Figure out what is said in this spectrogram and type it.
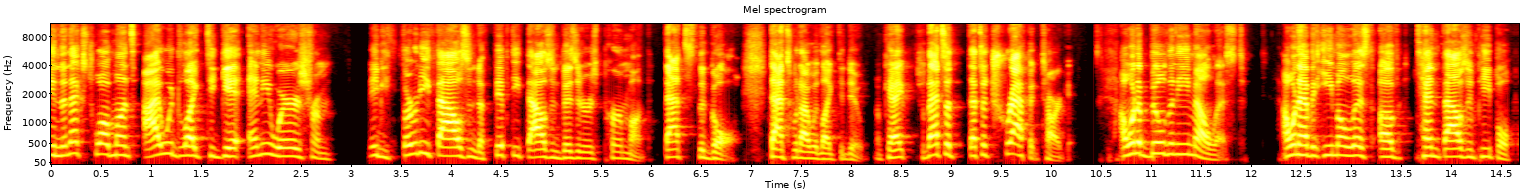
In the next 12 months, I would like to get anywhere from maybe 30,000 to 50,000 visitors per month. That's the goal. That's what I would like to do, okay? So that's a that's a traffic target. I want to build an email list. I want to have an email list of 10,000 people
